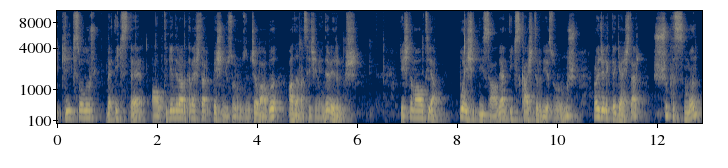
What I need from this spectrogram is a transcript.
2x olur ve x de 6 gelir arkadaşlar. 5. sorumuzun cevabı Adana seçeneğinde verilmiş. Geçtim 6'ya. Bu eşitliği sağlayan x kaçtır diye sorulmuş. Öncelikle gençler şu kısmın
